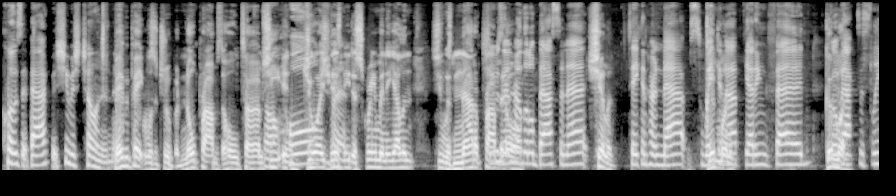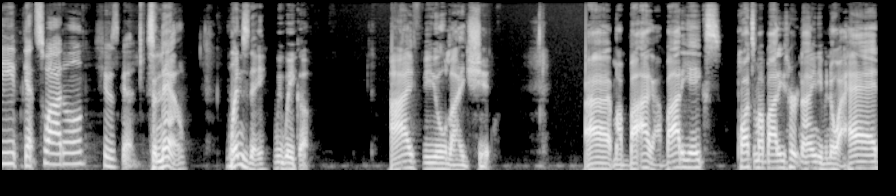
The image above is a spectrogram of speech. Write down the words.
close it back. But she was chilling in there. Baby Peyton was a trooper. No problems the whole time. The she whole enjoyed trip. Disney, the screaming, the yelling. She was not a problem. she was in all. her little bassinet, Chilling. taking her naps, waking up, getting fed, Good go money. back to sleep, get swaddled. She was good. So now, Wednesday, we wake up. I feel like shit. I my I got body aches. Parts of my body's hurting. I didn't even know I had.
